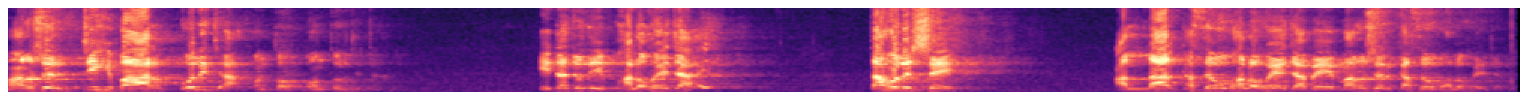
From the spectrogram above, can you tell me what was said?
মানুষের জিহবার কলিজা অন্তর অন্তর যেটা। এটা যদি ভালো হয়ে যায়, তাহলে সে আল্লাহর কাছেও ভালো হয়ে যাবে, মানুষের কাছেও ভালো হয়ে যাবে।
